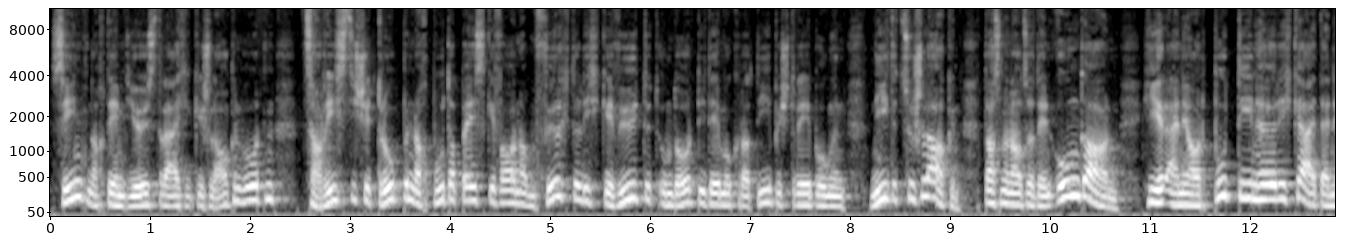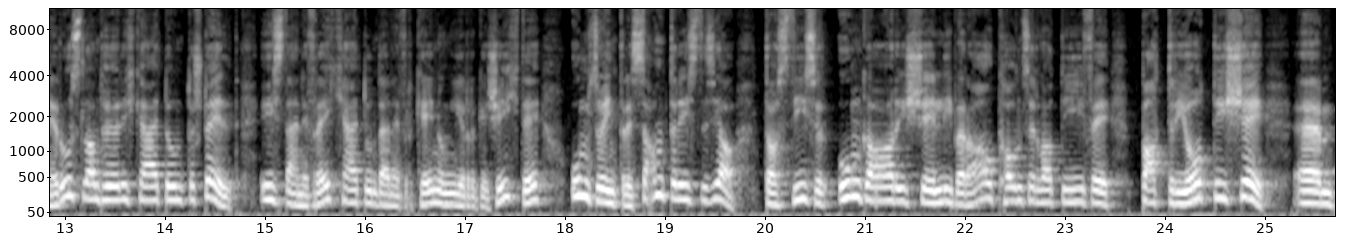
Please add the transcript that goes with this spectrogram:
sind, nachdem die Österreicher geschlagen wurden, zaristische Truppen nach Budapest gefahren, haben fürchterlich gewütet, um dort die Demokratiebestrebungen niederzuschlagen. Dass man also den Ungarn hier eine Art Putin-Hörigkeit, eine Russland-Hörigkeit unterstellt, ist eine Frechheit und eine Verkennung ihrer ihrer Geschichte, umso interessanter ist es ja, dass dieser ungarische liberal-konservative patriotische ähm,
